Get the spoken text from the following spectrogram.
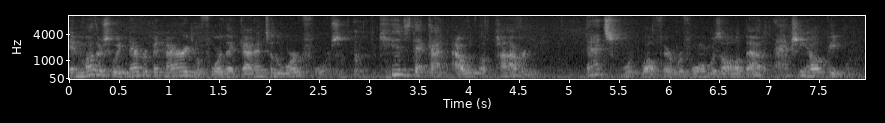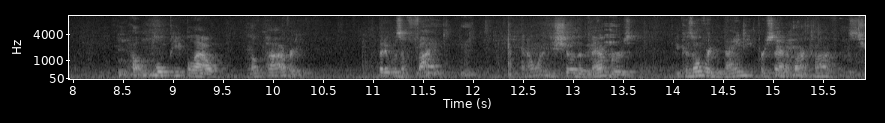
in mothers who had never been married before that got into the workforce, kids that got out of poverty. That's what welfare reform was all about, actually help people, help pull people out of poverty. But it was a fight, and I wanted to show the members, because over ninety percent of our conference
